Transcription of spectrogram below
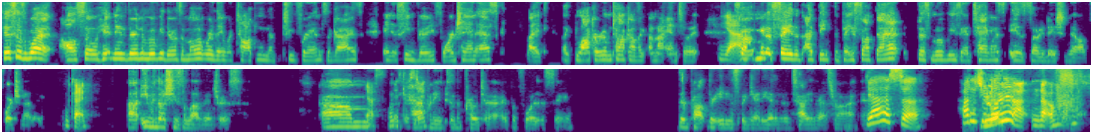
This is what also hit me during the movie. There was a moment where they were talking, the two friends, the guys, and it seemed very 4chan esque, like like locker room talk. I was like, I'm not into it. Yeah. So I'm gonna say that I think the based off that, this movie's antagonist is Zooey Deschanel, unfortunately, Okay. uh, even though she's the love interest. Um, Yes, what's happening to the protag before this scene? They're pro- they're eating spaghetti at an Italian restaurant. and- Yes. How did you Really? know that? No.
